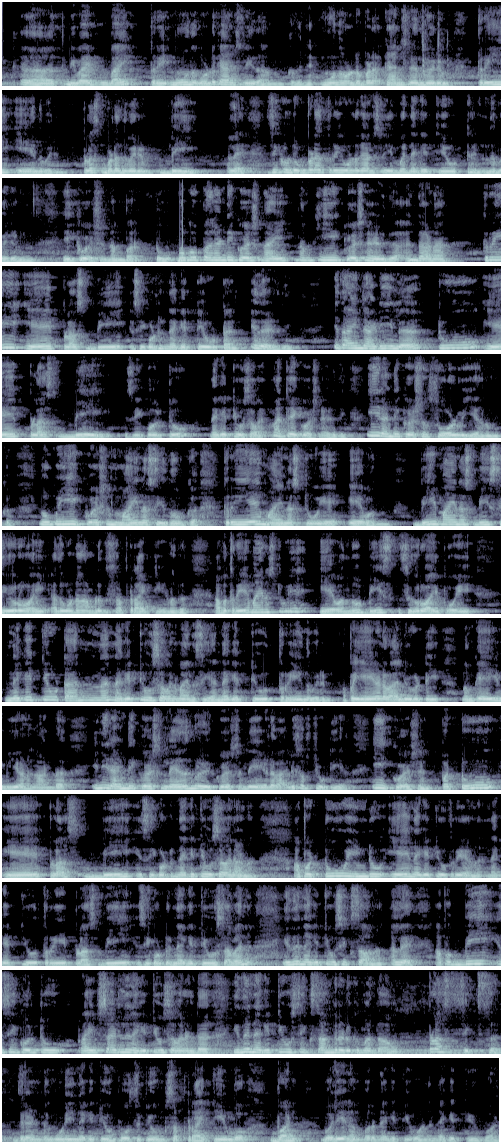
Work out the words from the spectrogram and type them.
ഡിവൈഡ് ബൈ ത്രീ മൂന്ന് കൊണ്ട് ക്യാൻസൽ ചെയ്താൽ നമുക്കിതിനെ. മൂന്ന് കൊണ്ട് ഇവിടെ ക്യാൻസൽ എന്ത് വരും? ത്രീ എ എന്ന് വരും. പ്ലസ് ഇവിടെ എന്ത് വരും? ബി അല്ലേ? ഇസിക്വൾ ടു ഇവിടെ ത്രീ കൊണ്ട് ക്യാൻസൽ ചെയ്യുമ്പോൾ നെഗറ്റീവ് ടെൻ എന്ന് വരും. ഇക്വേഷൻ നമ്പർ ടു നമുക്ക് രണ്ട് ഇക്വേഷനായി നമുക്ക് ഈ ഇക്വേഷൻ എഴുതുക. എന്താണ്? Three a plus b is equal to negative ten ഇത് എഴുതി. ഇത് അതിന്റെ അടിയിൽ two a plus b is equal to negative seven മറ്റേ ഇക്വേഷൻ എഴുതി. ഈ രണ്ട് ഇക്വേഷൻ സോൾവ് ചെയ്യാം നമുക്ക്. നോക്കൂ ഈ ഇക്വേഷൻ മൈനസ് ചെയ്ത് നോക്കുക three a minus two a a വന്നു. ബി മൈനസ് ബി സീറോ ആയി. അതുകൊണ്ടാണ് നമ്മളിത് സബ്ട്രാക്ട് ചെയ്യുന്നത് അപ്പോൾ three a minus two a a വന്നു. ബി സീറോ ആയി പോയി. Negative ten negative seven minus ചെയ്യുക നെഗറ്റീവ് ത്രീ എന്ന് വരും. അപ്പോൾ എയുടെ വാല്യൂ കിട്ടി. നമുക്ക് എയും ബി ആണ് കാണേണ്ടത്. ഇനി രണ്ട് ഇക്വേഷനിൽ ഏതെങ്കിലും ഇക്വേഷനിൽ എയുടെ വാല്യൂ സബ്സ്റ്റിറ്റ്യൂട്ട് ചെയ്യുക ഈ ഇക്വേഷൻ ഇപ്പോൾ two a plus b is equal to negative seven ആണ്. അപ്പോൾ two into a negative three ആണ്. Negative three plus b is equal to negative seven ഇത് നെഗറ്റീവ് സിക്സ് ആണ്. അല്ലേ? അപ്പോൾ b is equal to right സൈഡിൽ negative seven ഉണ്ട്. ഇത് നെഗറ്റീവ് സിക്സ് അങ്ങനെ എടുക്കുമ്പോൾ എന്താവും? പ്ലസ് സിക്സ് ഇത് രണ്ടും കൂടി നെഗറ്റീവും പോസിറ്റീവും സബ്ട്രാക്ട് ചെയ്യുമ്പോൾ വൺ വലിയ നമ്പർ നെഗറ്റീവ് ആണ് negative one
